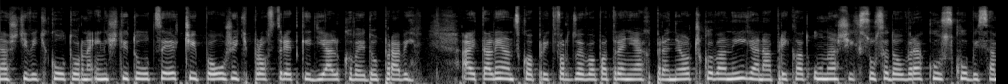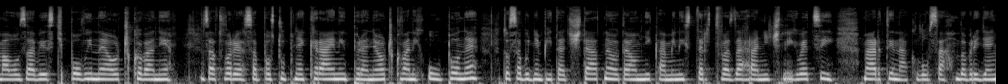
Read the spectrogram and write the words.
navštíviť kultúrne inštitúcie či použiť prostriedky diaľkovej dopravy. Aj Taliansko pritvrdzuje v opatreniach pre neočkovaných a napríklad u našich susedov v Rakúsku by sa malo zaviesť povinné očkovanie. Zatvoria sa postupne krajiny pre neočkovaných úplne. To sa budem pýtať štátneho tajomníka ministra ministerstva zahraničných vecí Martina Klusa. Dobrý deň.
